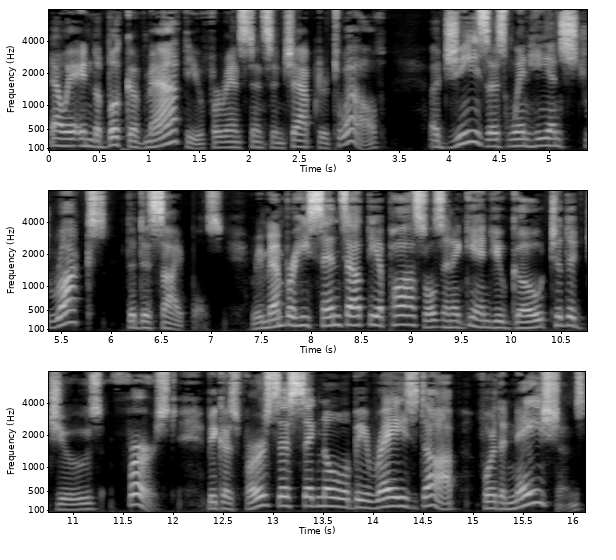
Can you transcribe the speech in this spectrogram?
Now, in the book of Matthew, for instance, in chapter 12, uh, Jesus, when he instructs the disciples, remember he sends out the apostles, and again, you go to the Jews first, because first this signal will be raised up for the nations,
